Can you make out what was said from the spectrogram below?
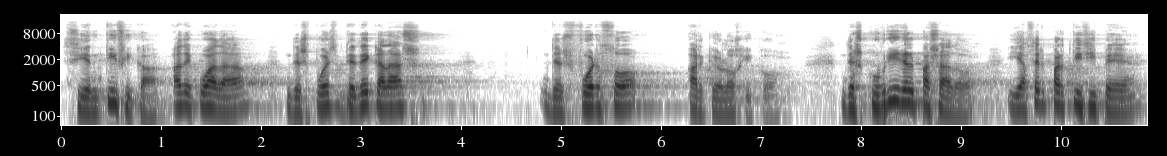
científica adecuada después de décadas de esfuerzo arqueológico. Descubrir el pasado y hacer partícipe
